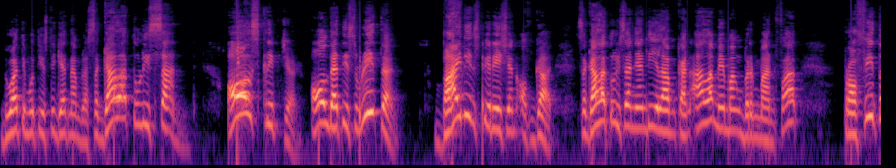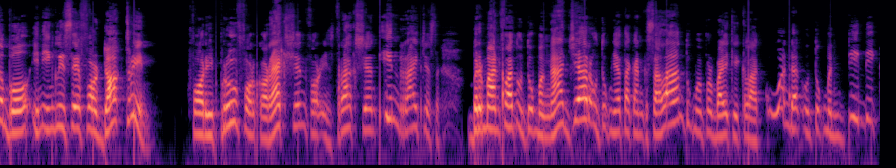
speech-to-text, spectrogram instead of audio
2 Timotius 3:16. Segala tulisan, all scripture, all that is written by the inspiration of God. Segala tulisan yang diilhamkan Allah memang bermanfaat, profitable in English say for doctrine, for reproof, for correction, for instruction in righteousness. Bermanfaat untuk mengajar, untuk menyatakan kesalahan, untuk memperbaiki kelakuan, dan untuk mendidik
